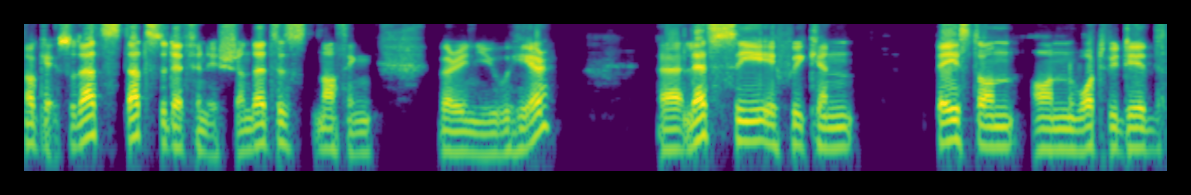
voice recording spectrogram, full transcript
Okay, so that's that's the definition. That is nothing very new here. Uh, let's see if we can, based on on what we did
